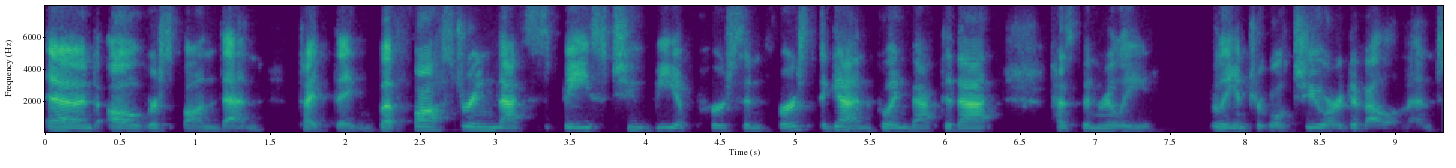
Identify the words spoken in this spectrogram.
and I'll respond then type thing. But fostering that space to be a person first, again, going back to that has been really, really integral to our development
